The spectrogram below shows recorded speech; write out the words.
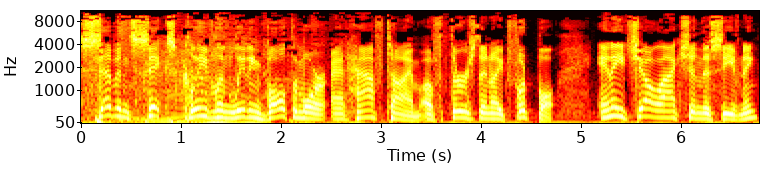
7 6 Cleveland leading Baltimore at halftime of Thursday night football. NHL action this evening.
